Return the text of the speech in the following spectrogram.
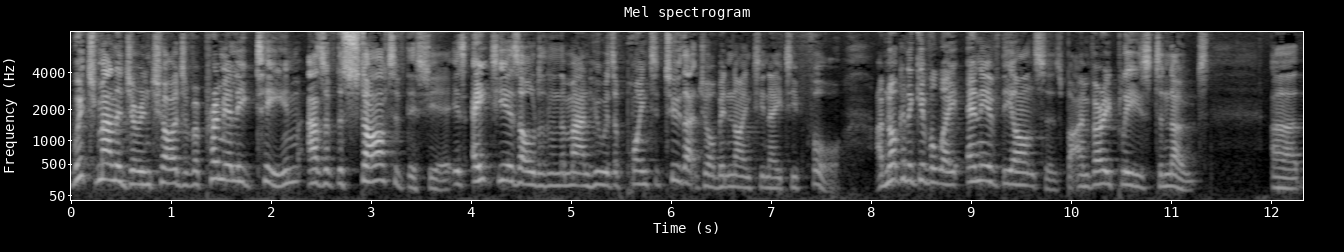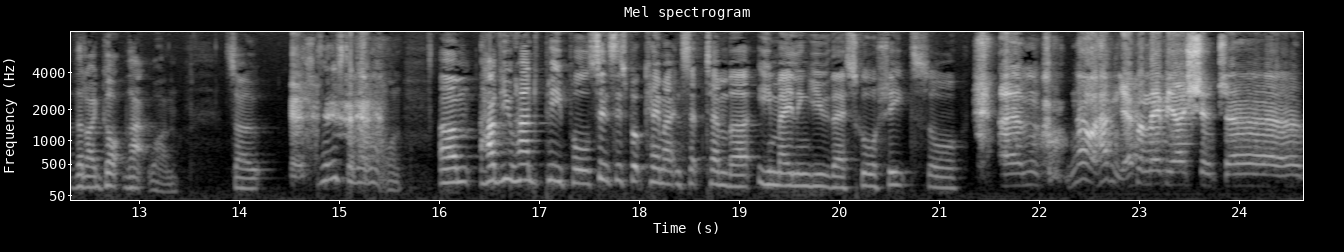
Which manager in charge of a Premier League team as of the start of this year is eight years older than the man who was appointed to that job in 1984? I'm not going to give away any of the answers, but I'm very pleased to note uh, that I got that one. So at least I got that one. Um, have you had people since this book came out in September emailing you their score sheets or? Um, no, I haven't yet, but maybe I should uh,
